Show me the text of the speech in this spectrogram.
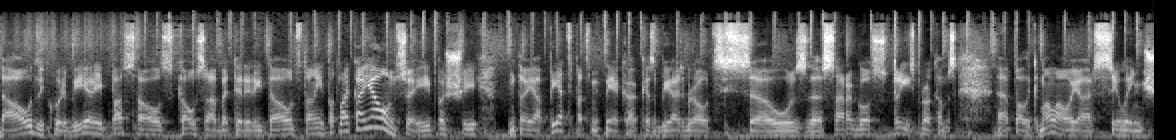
daudzi, kuri bija arī pasaules kausā, bet ir arī daudz tāpat laikā jaunu seju. Īpaši tajā 15. kas bija aizbraucis uh, uz Saragosu. Trīs, protams, uh, palika malā Ojārs Siliņš,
